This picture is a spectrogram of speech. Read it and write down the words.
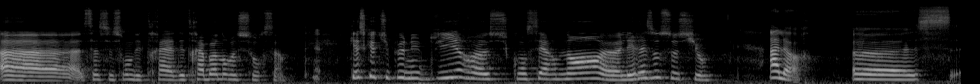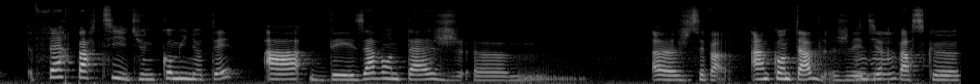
Euh, ça, ce sont des très, des très bonnes ressources. Qu'est-ce que tu peux nous dire euh, concernant les réseaux sociaux? Alors, faire partie d'une communauté a des avantages euh, je sais pas, incontable, je vais dire, mhm. parce que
